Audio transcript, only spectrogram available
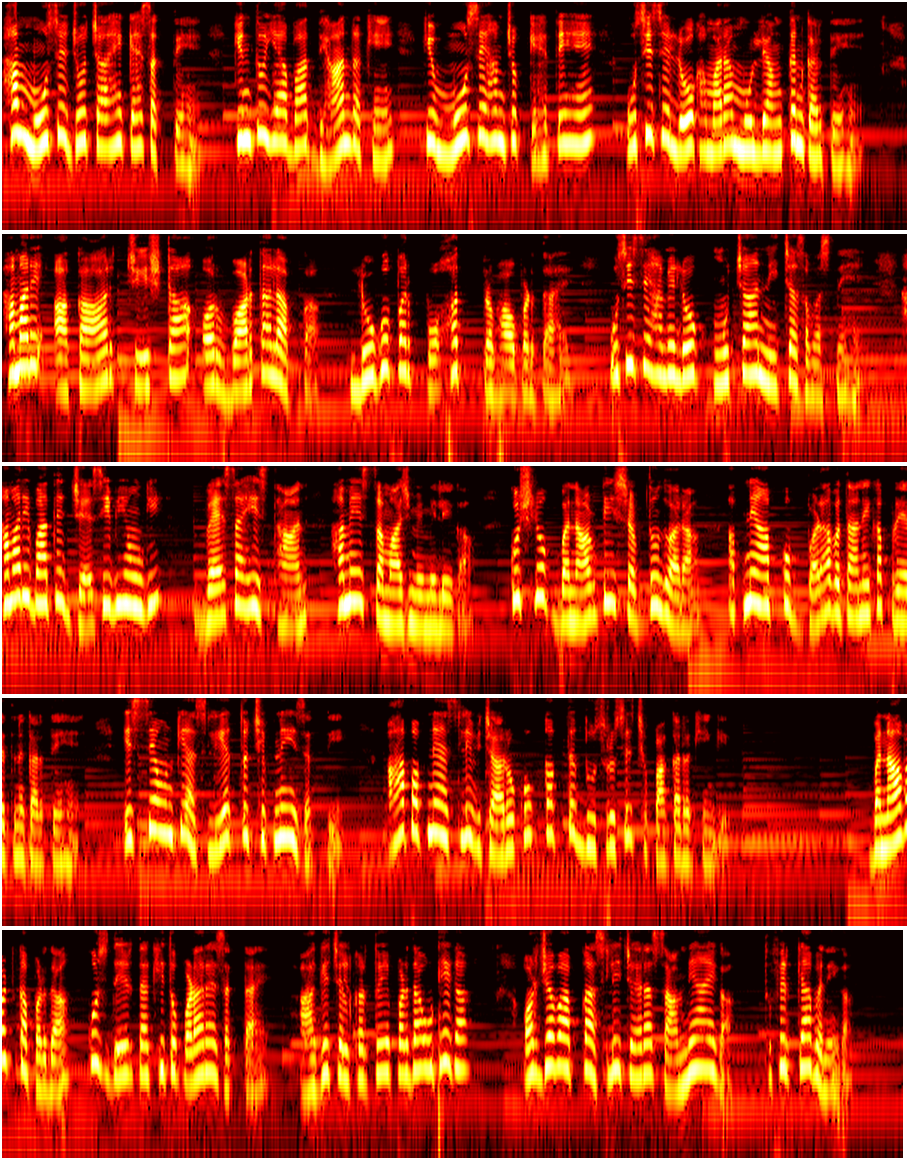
हम मुँह से जो चाहे कह सकते हैं किंतु यह बात ध्यान रखें कि मुँह से हम जो कहते हैं, उसी से लोग हमारा मूल्यांकन करते हैं। हमारे आकार, चेष्टा और वार्तालाप का लोगों पर बहुत प्रभाव पड़ता है। उसी से हमें लोग ऊँचा नीचा समझते हैं। हमारी बातें जैसी भी होंगी, वैसा ही स्थान हमें इस समाज में मिलेगा। कुछ लोग बनावटी शब्दों द्वारा अपने आप को बड़ा बताने का प्रयत्न करते हैं। इससे उनकी असलियत तो छिप नहीं सकती। आप अपने असली विचारों को कब तक दूसरों से छुपा कर रखेंगे? बनावट का पर्दा कुछ देर तक ही तो पड़ा रह सकता है। आगे चलकर तो ये पर्दा उठेगा और जब आपका असली चेहरा सामने आएगा तो फिर क्या बनेगा?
